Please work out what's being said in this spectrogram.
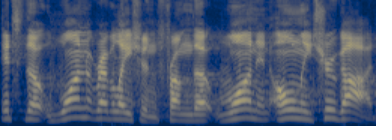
It's the one revelation from the one and only true God,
